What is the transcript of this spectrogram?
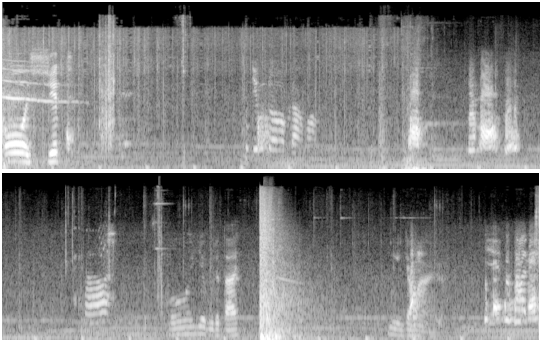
โอ้ชิตคุณยิ้มโดนกับดักว่ะ โอ้ยเหี้ยกูจะตาย มึงยังจะมาเหรอเยี่ยตาดิ้น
